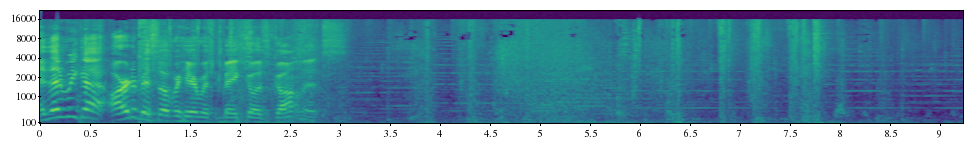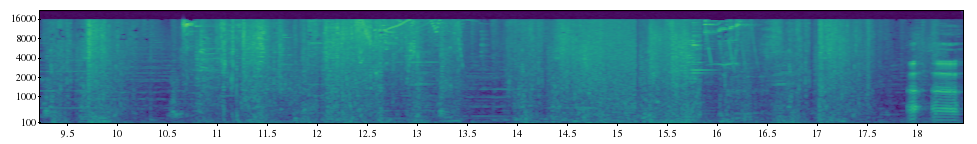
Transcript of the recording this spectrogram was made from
And then we got Artemis over here with Mako's gauntlets. Uh-oh.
